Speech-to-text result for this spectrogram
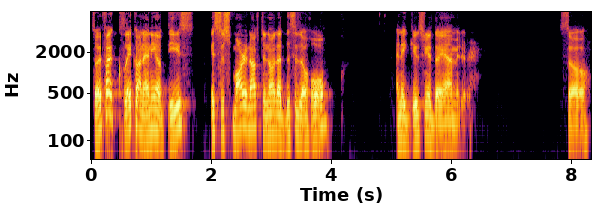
So if I click on any of these, it's smart enough to know that this is a hole and it gives me a diameter. So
